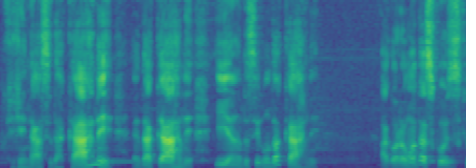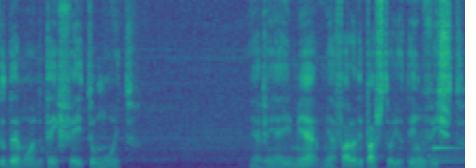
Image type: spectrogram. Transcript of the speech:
Porque quem nasce da carne é da carne e anda segundo a carne. Agora, uma das coisas que o demônio tem feito muito, e vem aí minha, minha fala de pastor, e eu tenho visto.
